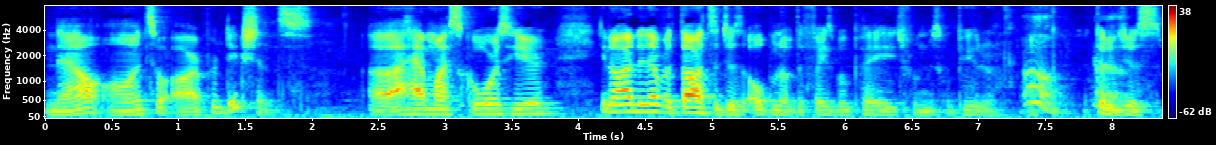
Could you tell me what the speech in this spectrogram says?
Now on to our predictions. Uh, I have my scores here. You know, I never thought to just open up the Facebook page from this computer. Oh, Could have yeah. just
